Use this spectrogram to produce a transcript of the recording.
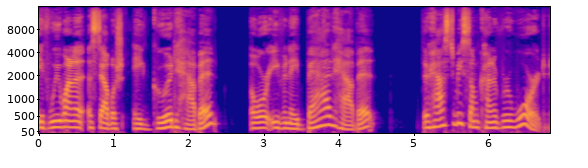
If we want to establish a good habit or even a bad habit, there has to be some kind of reward.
